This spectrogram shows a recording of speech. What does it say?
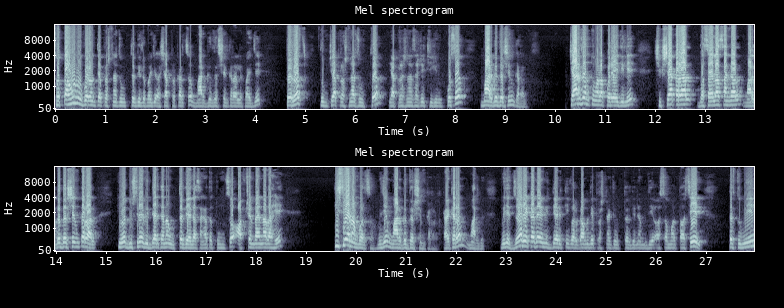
स्वतःहून उभं राहून त्या प्रश्नाचं उत्तर दिलं पाहिजे अशा प्रकारचं मार्गदर्शन करायला पाहिजे. तरच तुमच्या प्रश्नाचं उत्तर या प्रश्नासाठी ठीक आहे. कसं? मार्गदर्शन कराल. चार जर तुम्हाला पर्याय दिले शिक्षा कराल बसायला सांगाल मार्गदर्शन कराल किंवा दुसऱ्या विद्यार्थ्यांना उत्तर द्यायला सांगा तर तुमचं ऑप्शन राहणार आहे तिसऱ्या नंबरचं म्हणजे मार्गदर्शन कराल. काय कराल? मार्ग. म्हणजे जर एखाद्या विद्यार्थी वर्गामध्ये प्रश्नाचे उत्तर देण्यामध्ये असमर्थ असेल तर तुम्ही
